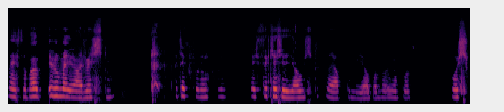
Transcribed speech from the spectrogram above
Neyse ben evime yerleştim. bir tek fırın Eksi keşke yanlışlıkla yaptım ya bana ya bak. Boş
